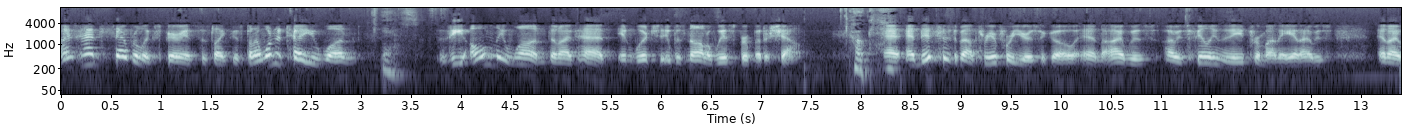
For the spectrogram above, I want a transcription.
I've had several experiences like this, but I want to tell you one. Yes. The only one that I've had in which it was not a whisper but a shout. Okay. And, and this is about three or four years ago, and I was I was feeling the need for money, and I was and I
